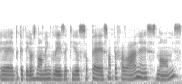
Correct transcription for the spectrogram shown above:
é, porque tem os nomes em inglês aqui, eu sou péssima para falar, né, esses nomes.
